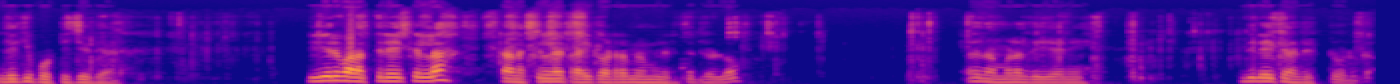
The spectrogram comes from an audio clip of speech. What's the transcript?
ഇതിലേക്ക് പൊട്ടിച്ചിടുകയാണ്. ഈ ഒരു വളത്തിലേക്കുള്ള കണക്കിലുള്ള ട്രൈക്കോഡർമ നമ്മൾ എടുത്തിട്ടുള്ളൂ. അത് നമ്മൾ എന്ത് ചെയ്യാൻ ഇതിലേക്കാണ് ഇട്ട് കൊടുക്കുക.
